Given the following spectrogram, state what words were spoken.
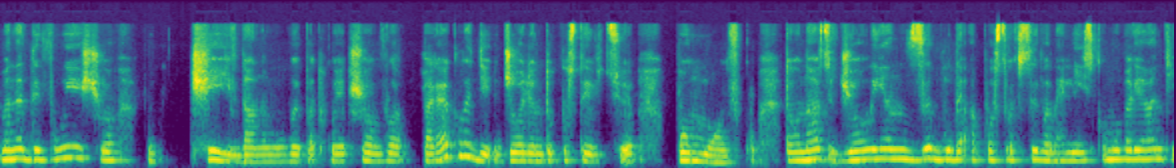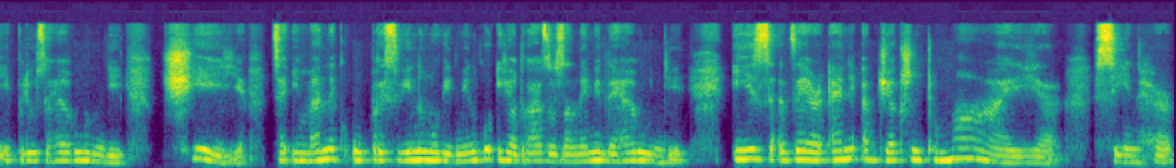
Мене дивує, що чий в даному випадку, якщо в перекладі Джоліан допустив цю помолвку, то у нас Джоліан's буде апостроф си в англійському варіанті і плюс герундій. Чиї? Це іменник у присвійному відмінку і одразу за ним іде герундій. Is there any objection to my seeing her?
